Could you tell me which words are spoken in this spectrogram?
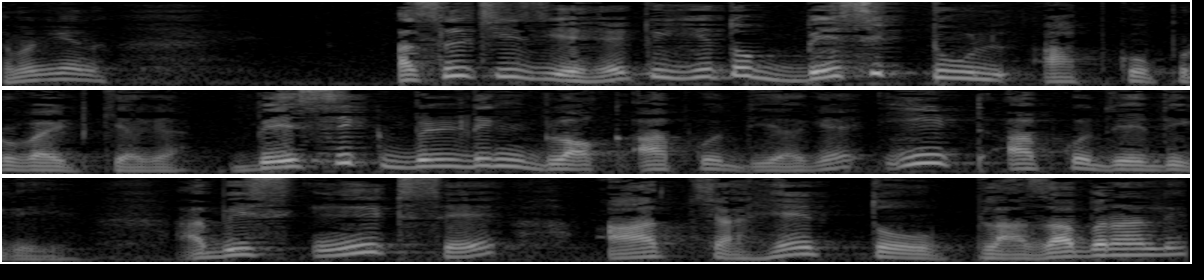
سمجھ گئے نا؟ اصل چیز یہ ہے کہ یہ تو بیسک ٹول آپ کو پرووائڈ کیا گیا۔ بیسک بلڈنگ بلاک آپ کو دیا گیا۔ اینٹ آپ کو دے دی گئی اب اس اینٹ سے آپ چاہیں تو پلازا بنا لیں،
